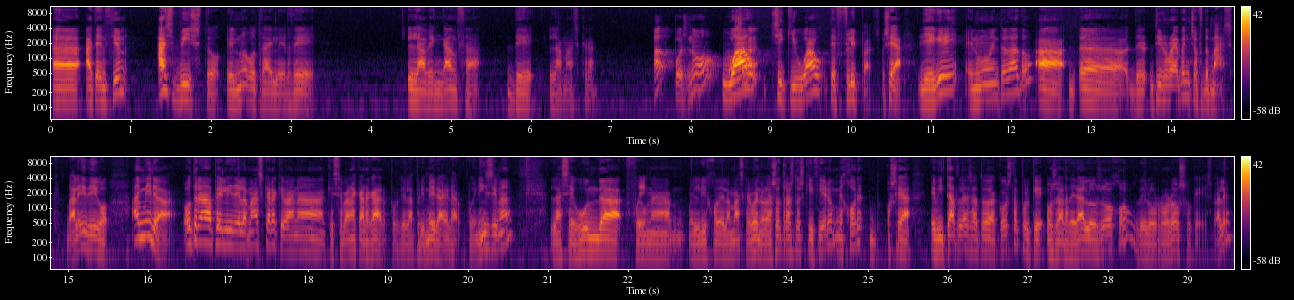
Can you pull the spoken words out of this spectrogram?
Ah, atención ¿Has visto el nuevo tráiler de La venganza de la máscara? Ah, pues no. Wow, chiqui wow, te flipas. O sea, llegué en un momento dado a uh, the, Revenge of the Mask, ¿vale? Y digo, ay mira, otra peli de la máscara que, van a, que se van a cargar, porque la primera era buenísima, la segunda fue una, el hijo de la máscara. Bueno, las otras dos que hicieron, mejor, o sea, evitadlas a toda costa porque os arderá los ojos de lo horroroso que es, ¿vale?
